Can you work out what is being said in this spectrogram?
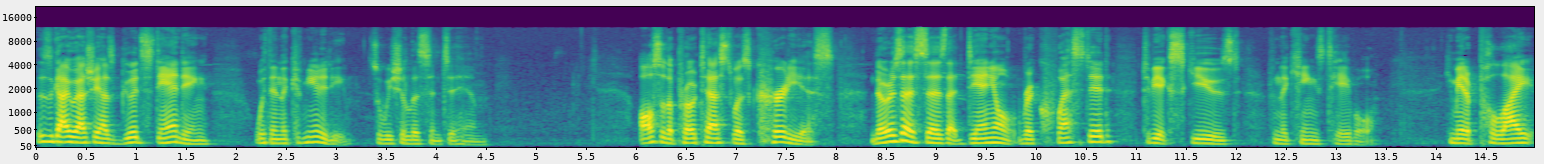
This is a guy who actually has good standing within the community, so we should listen to him. Also, the protest was courteous. Notice that it says that Daniel requested to be excused from the king's table. He made a polite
